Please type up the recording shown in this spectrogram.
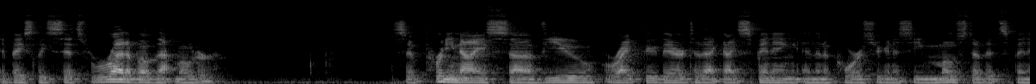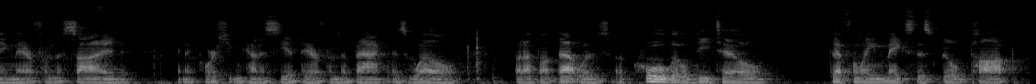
it basically sits right above that motor. So pretty nice uh, view right through there to that guy spinning. And then of course, you're gonna see most of it spinning there from the side. And of course, you can kind of see it there from the back as well. But I thought that was a cool little detail. Definitely makes this build pop.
